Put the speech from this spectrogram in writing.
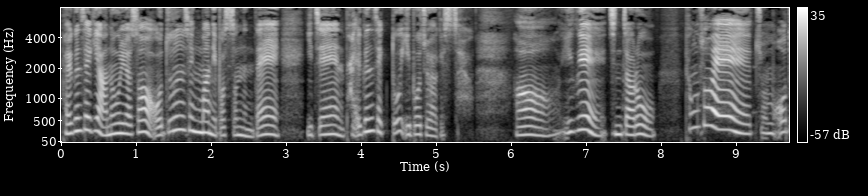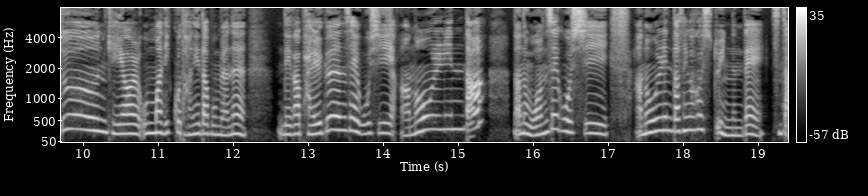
밝은 색이 안 어울려서 어두운 색만 입었었는데, 이젠 밝은 색도 입어줘야겠어요. 아, 이게 진짜로 평소에 좀 어두운 계열 옷만 입고 다니다 보면은 내가 밝은 색 옷이 안 어울린다? 나는 원색 옷이 안 어울린다 생각할 수도 있는데, 진짜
